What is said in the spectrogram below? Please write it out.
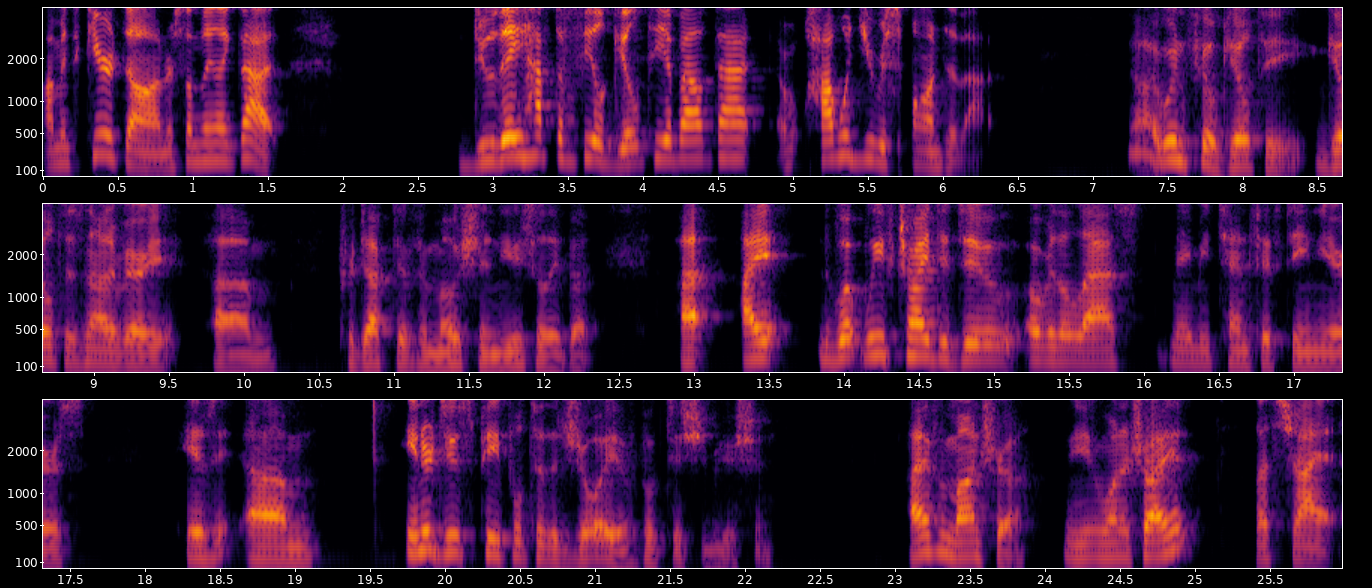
I'm into kirtan or something like that. Do they have to feel guilty about that? How would you respond to that? No, I wouldn't feel guilty. Guilt is not a very um, productive emotion usually, but I, I what we've tried to do over the last maybe 10, 15 years is um, introduce people to the joy of book distribution. I have a mantra you want to try it? Let's try it.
